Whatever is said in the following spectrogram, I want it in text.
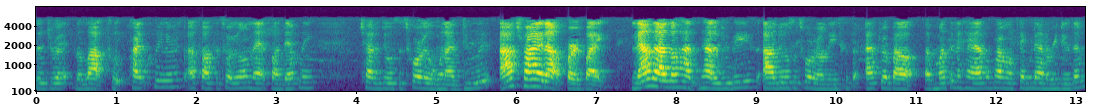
the dread, the locks with pipe cleaners. I saw a tutorial on that, so I definitely try to do a tutorial when I do it. I'll try it out first. Like now that I know how how to do these, I'll do a tutorial on these. Because after about a month and a half, I'm probably gonna take them down and redo them.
